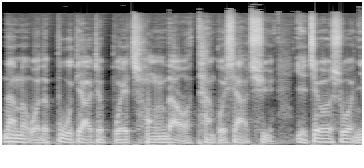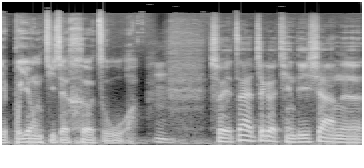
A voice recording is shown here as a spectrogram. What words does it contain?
那么我的步调就不会冲到谈不下去，也就是说，你不用急着喝足我。嗯，所以在这个前提下呢，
